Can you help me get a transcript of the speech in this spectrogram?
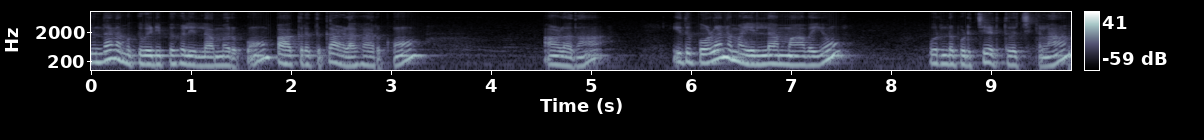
இருந்தால் நமக்கு வெடிப்புகள் இல்லாமல் இருக்கும். பார்க்குறதுக்கு அழகாக இருக்கும். அவ்வளோதான் இது போல் நம்ம எல்லா மாவையும் உருண்டை பிடிச்சி எடுத்து வச்சுக்கலாம்.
